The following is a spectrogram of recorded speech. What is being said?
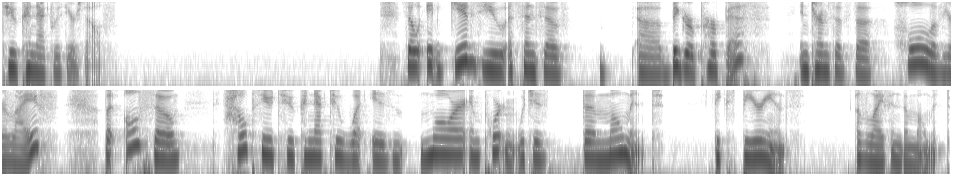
to connect with yourself. So it gives you a sense of uh, bigger purpose in terms of the whole of your life but also helps you to connect to what is more important, which is the moment, the experience of life in the moment.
